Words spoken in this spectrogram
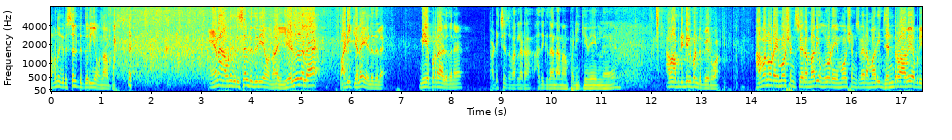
அவனுக்கு ரிசல்ட் தெரியும். நான் ஏன்னா அவனுக்கு ரிசல்ட் தெரியும். நான் எழுதலை படிக்கலை எழுதலை. நீ எப்படா எழுதுன? படித்தது வரலடா. அதுக்கு தான்டா நான் படிக்கவே இல்லை. அவன் அப்படி டீல் பண்ணிட்டு போயிடுவான் அவனோட எமோஷன்ஸ் வேறு மாதிரி உங்களோட எமோஷன்ஸ் வேறு மாதிரி ஜென்டராகவே அப்படி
